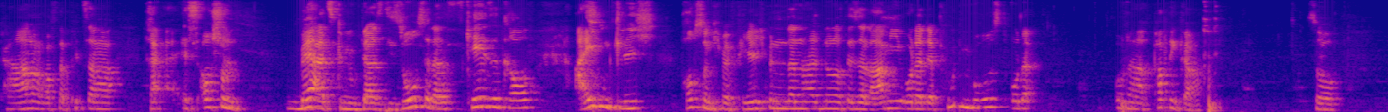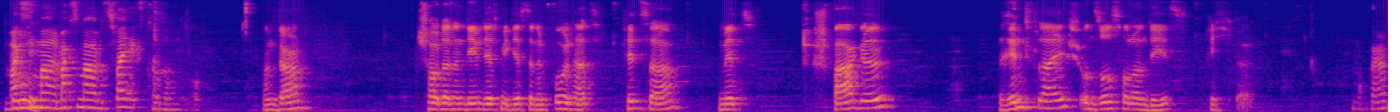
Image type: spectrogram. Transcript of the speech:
keine Ahnung, auf der Pizza ist auch schon mehr als genug. Da ist die Soße, da ist Käse drauf. Eigentlich brauchst du nicht mehr viel. Ich bin dann halt nur noch der Salami oder der Putenbrust oder, oder Paprika. So. Maximal, maximal zwei extra Sachen drauf. Und da schaut dann an dem, der es mir gestern empfohlen hat, Pizza mit Spargel, Rindfleisch und Sauce Hollandaise. Richtig geil. Okay.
